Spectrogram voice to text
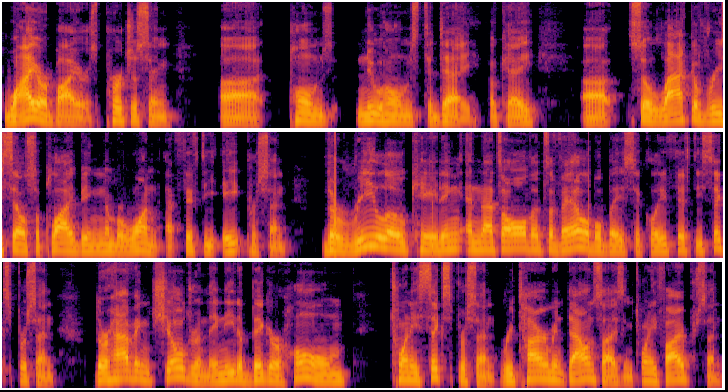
Why are buyers purchasing uh, homes, new homes today? Okay. Uh, so lack of resale supply being number one at 58%. They're relocating, and that's all that's available, basically 56%. They're having children, they need a bigger home, 26%. Retirement downsizing, 25%.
